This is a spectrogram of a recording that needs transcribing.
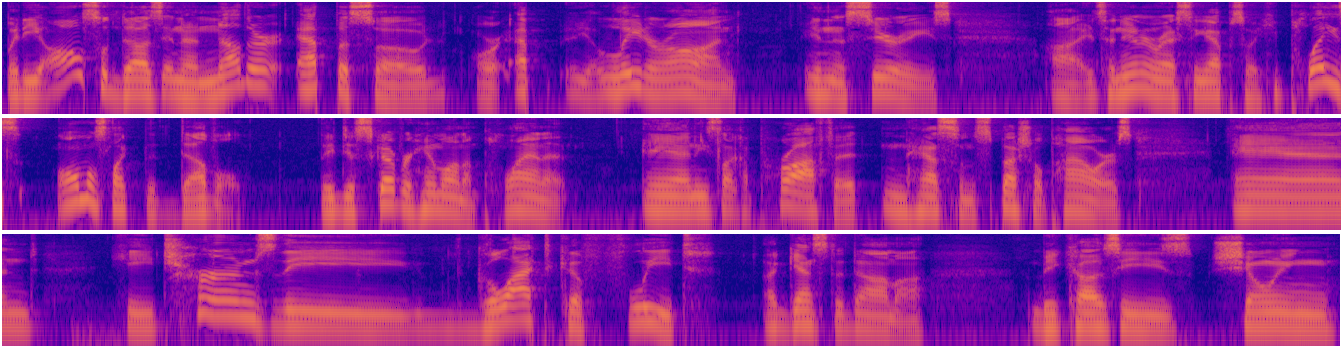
but he also does in another episode or ep- later on in the series. Uh, it's an interesting episode. He plays almost like the devil. They discover him on a planet, and he's like a prophet and has some special powers. And he turns the Galactica fleet against Adama because he's showing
